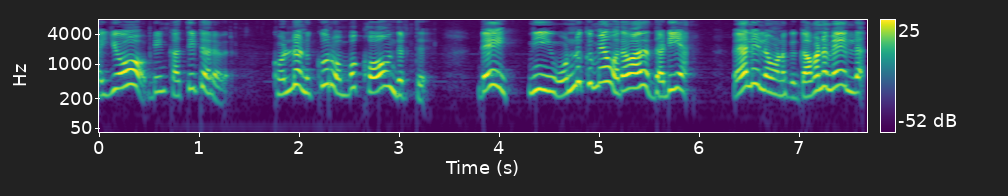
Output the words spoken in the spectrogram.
ஐயோ அப்படின்னு கத்திட்டார் அவர். கொல்லனுக்கும் ரொம்ப கோவம் வந்துடுது டேய் நீ ஒன்றுக்குமே உதவாத தடியன். வேலையில் உனக்கு கவனமே இல்லை.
